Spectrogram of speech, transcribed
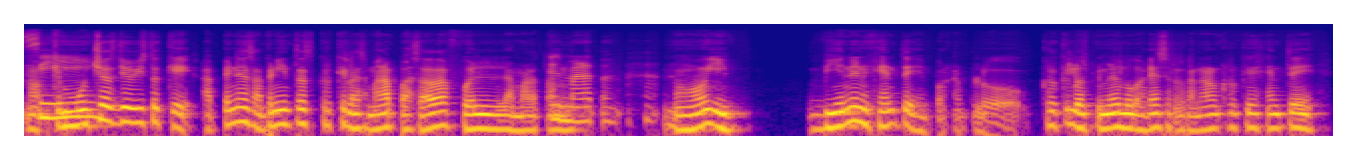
¿no? Que Sí. muchas yo he visto que apenas, apenas creo que la semana pasada fue la maratón. El maratón. Ajá. ¿no? Y vienen gente, por ejemplo, creo que los primeros lugares se los ganaron, creo que gente,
